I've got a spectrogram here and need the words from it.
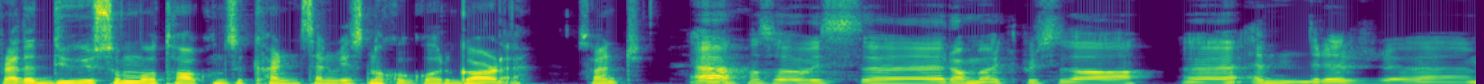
For det er det du som må ta konsekvensen hvis noe går galt, sant? Ja, altså hvis uh, rammeverket plutselig da uh, endrer uh,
